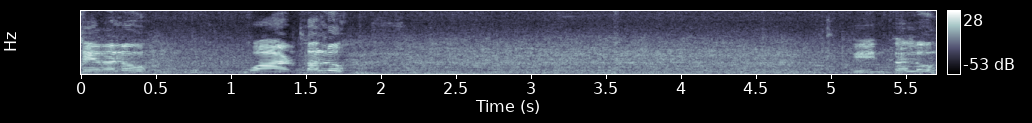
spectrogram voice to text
Tercera lo. Cuarta lo. Quinta lo.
